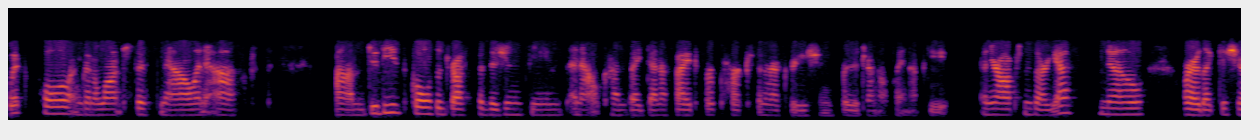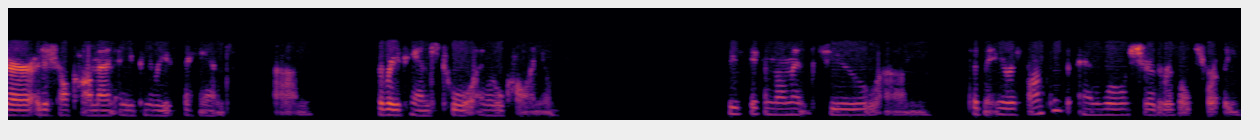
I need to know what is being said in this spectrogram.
Quick poll, I'm going to launch this now and ask um, do these goals address the vision themes and outcomes identified for parks and recreation for the general plan update? And your options are yes, no, or I'd like to share additional comment and you can raise the hand, um, the raise hand tool and we will call on you. Please take a moment to um, submit your responses and we'll share the results shortly.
